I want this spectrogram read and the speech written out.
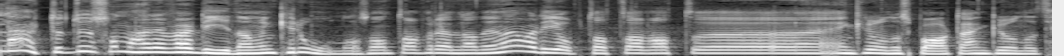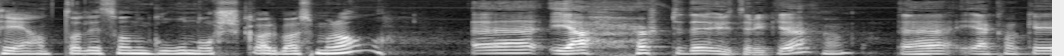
Lærte du sånn her verdien av en krone og sånt av foreldrene dine? Var de opptatt av at uh, en krone spart er en krone tjent, og litt sånn god norsk arbeidsmoral? Eh, jeg har hørt det uttrykket. Eh, jeg kan ikke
